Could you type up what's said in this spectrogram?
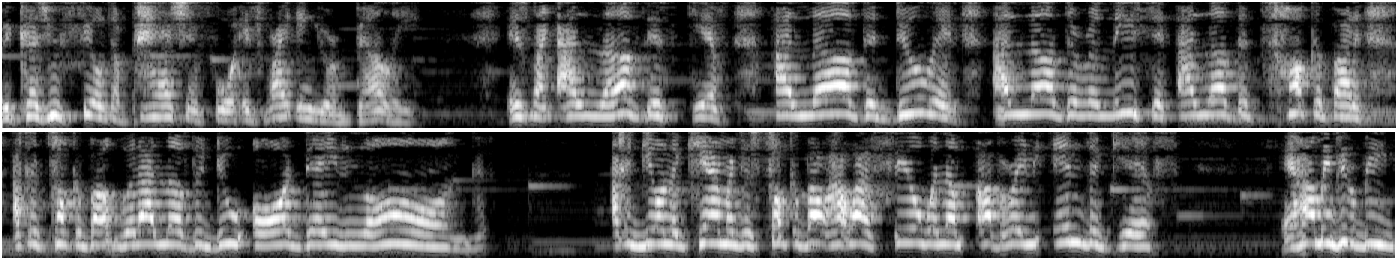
because you feel the passion for it. It's right in your belly. It's like, I love this gift. I love to do it. I love to release it. I love to talk about it. I could talk about what I love to do all day long. I could get on the camera and just talk about how I feel when I'm operating in the gift and how many people be,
